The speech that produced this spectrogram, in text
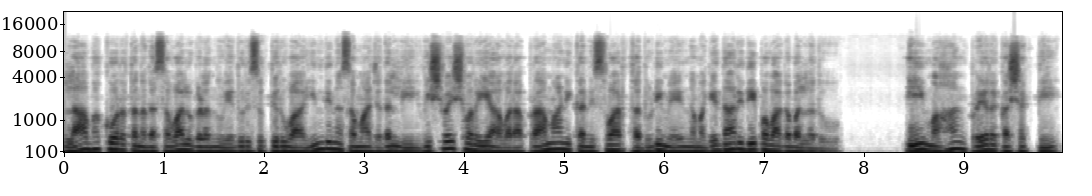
ಲಾಭಕೋರತನದ ಸವಾಲುಗಳನ್ನು ಎದುರಿಸುತ್ತಿರುವ ಇಂದಿನ ಸಮಾಜದಲ್ಲಿ ವಿಶ್ವೇಶ್ವರಯ್ಯ ಅವರ ಪ್ರಾಮಾಣಿಕ ನಿಸ್ವಾರ್ಥ ದುಡಿಮೆ ನಮಗೆ ದಾರಿದೀಪವಾಗಬಲ್ಲದು. ಈ ಮಹಾನ್ ಪ್ರೇರಕ ಶಕ್ತಿ,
